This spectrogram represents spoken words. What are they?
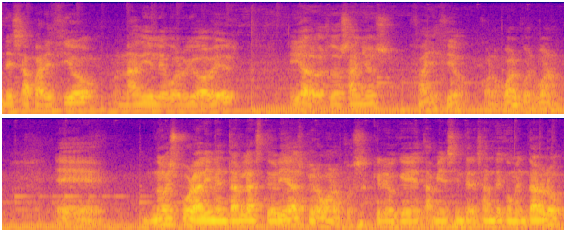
desapareció, nadie le volvió a ver y a los dos años falleció, con lo cual pues bueno, eh, no es por alimentar las teorías, pero bueno, pues creo que también es interesante comentarlo,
